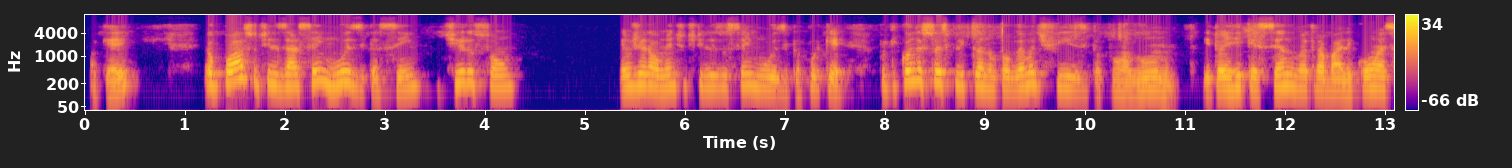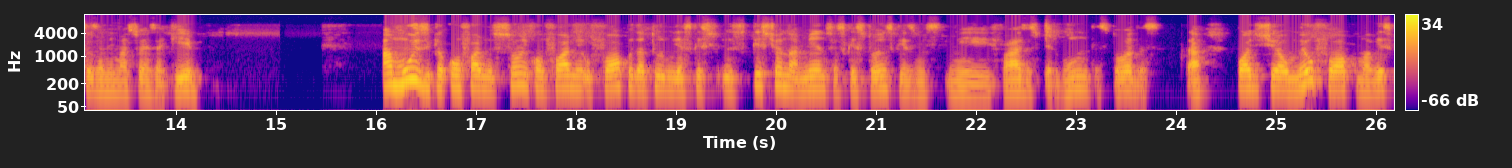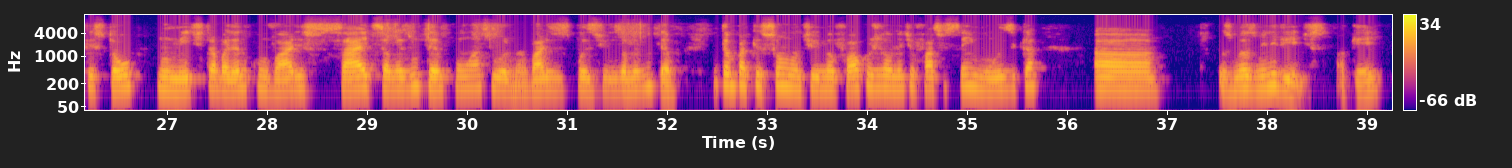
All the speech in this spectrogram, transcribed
ok? Eu posso utilizar sem música, sim, tiro o som. Eu geralmente utilizo sem música, por quê? Porque quando eu estou explicando um problema de física para um aluno e estou enriquecendo o meu trabalho com essas animações aqui, a música, conforme o som e conforme o foco da turma e que, os questionamentos, as questões que eles me, me fazem, as perguntas todas, tá? Pode tirar o meu foco, uma vez que estou no Meet trabalhando com vários sites ao mesmo tempo com a turma, vários dispositivos ao mesmo tempo. Então, para que o som não tire meu foco, geralmente eu faço sem música uh, os meus mini vídeos, ok?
